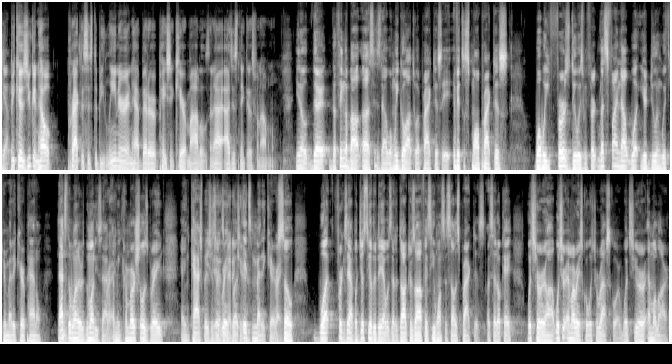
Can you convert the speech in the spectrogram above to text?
Yeah. because you can help practices to be leaner and have better patient care models. And I, I just think that's phenomenal. you know, the the thing about us is that when we go out to a practice, if it's a small practice, what we first do is we first, let's find out what you're doing with your Medicare panel. That's the one where the money's at. I Mm. Mean, commercial is great and cash patients Yeah, are great, but it's Medicare. Right. So, what, for example, just the other day I was at a doctor's office. He wants to sell his practice. I said, okay, what's your uh, what's your MRA score? What's your RAF score? What's your MLR?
